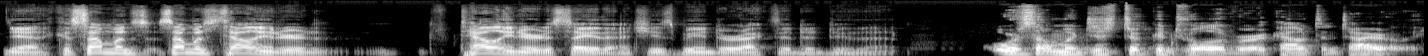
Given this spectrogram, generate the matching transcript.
yeah, because someone's someone's telling her telling her to say that she's being directed to do that, or someone just took control of her account entirely.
